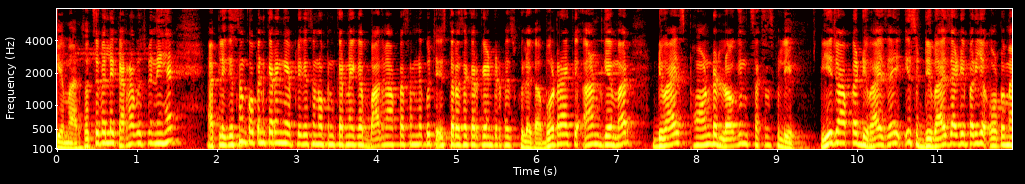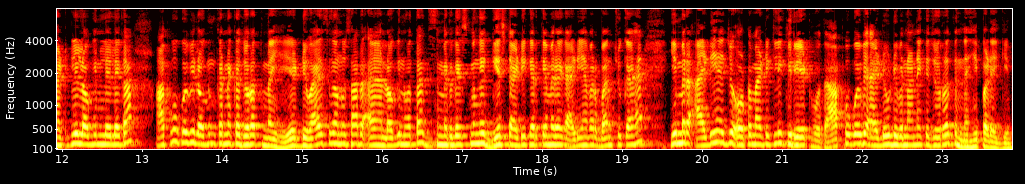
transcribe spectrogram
गेमर सबसे पहले करना कुछ भी नहीं है। एप्लीकेशन को ओपन करेंगे। एप्लीकेशन ओपन करने के बाद में आपका सामने कुछ इस तरह से करके इंटरफेस खुलेगा। बोल रहा है कि earn gamer device found log in successfully ये जो आपका डिवाइस है, इस डिवाइस आईडी पर ये ऑटोमेटिकली लॉगिन ले लेगा। आपको कोई भी लॉगिन करने का ज़रूरत नहीं है। ये डिवाइस के अनुसार लॉगिन होता है, जिसमें मेरे देख सकते गेस्ट आईडी करके मेरा एक आईडी यहाँ पर बन चुका है। ये मेरा आईडी है जो ऑटोमेटिकली क्रिएट होता है। आपको कोई भी आईडी उडी बनाने की ज़रूरत नहीं पड़ेगी।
